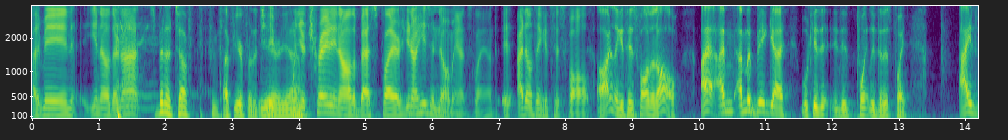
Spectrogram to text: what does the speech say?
I mean, you know, they're not. It's been a tough Tough year for the chief. year. Yeah. When you're trading all the best players, you know he's in no man's land. It, I don't think it's his fault. Oh, I don't think it's his fault at all. I, I'm I'm a big guy. Well, because the point leads to this point. I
